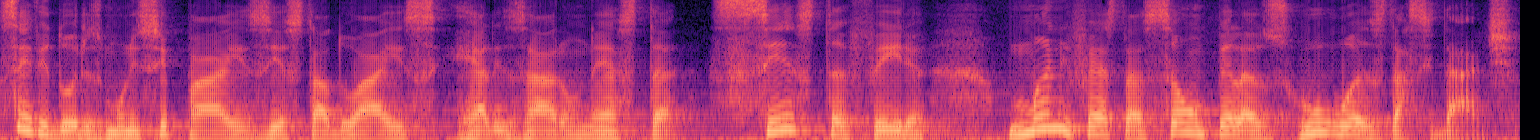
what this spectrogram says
Servidores municipais e estaduais realizaram nesta sexta-feira manifestação pelas ruas da cidade.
